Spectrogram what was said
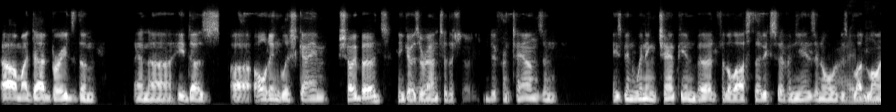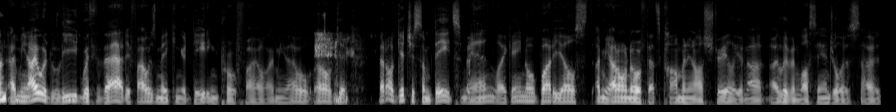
Oh, my dad breeds them, and uh, he does uh, old English game show birds. He goes Yeah. around to the shows in different towns, and he's been winning champion bird for the last thirty-seven years in all of his I bloodline. I mean, I would lead with that if I was making a dating profile. I mean, that'll that'll get that'll get you some dates, man. Like, ain't nobody else. I mean, I don't know if that's common in Australia. Not. I live in Los Angeles. I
